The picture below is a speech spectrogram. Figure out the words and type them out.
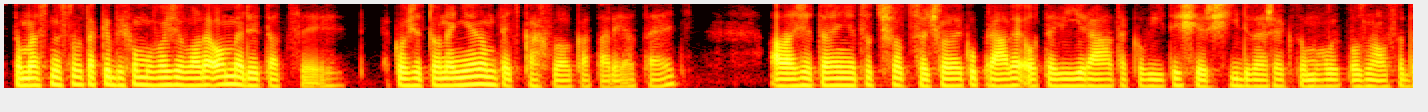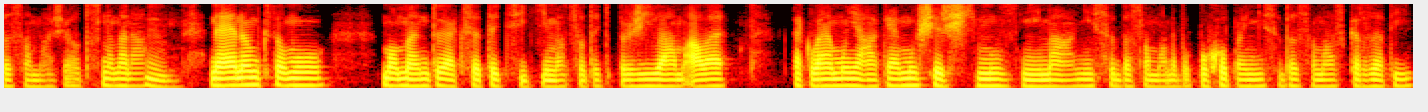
v tomhle smyslu taky bychom uvažovali o meditaci. Jakože to není jenom teďka chvilka tady a teď, ale že to je něco, co člověku právě otevírá takový ty širší dveře k tomu, aby poznal sebe sama. Že jo? To znamená hmm. nejenom k tomu momentu, jak se teď cítím a co teď prožívám, ale k takovému nějakému širšímu vnímání sebe sama nebo pochopení sebe sama skrze, tý,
